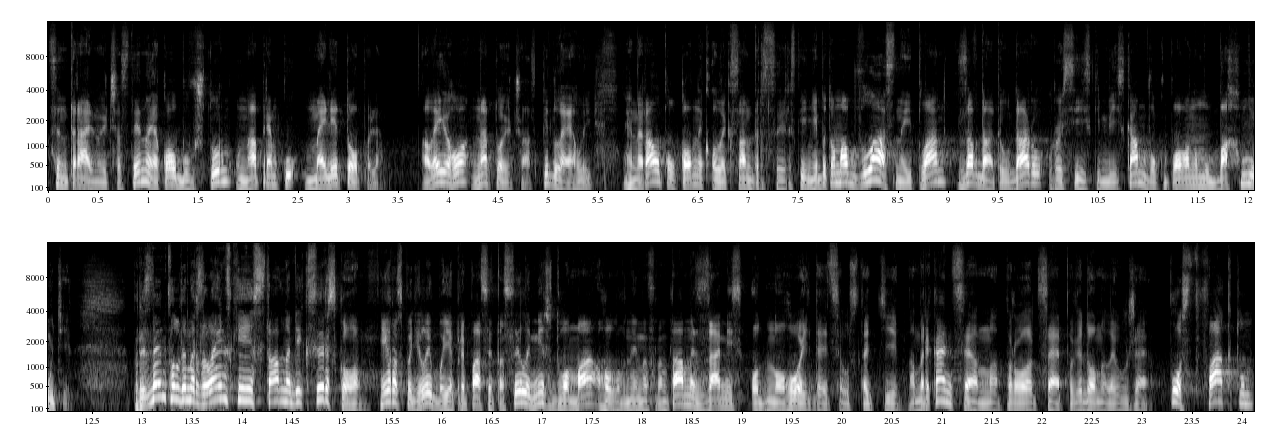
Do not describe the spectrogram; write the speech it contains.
центральної частини, якого був штурм у напрямку Мелітополя. Але його на той час підлеглий генерал-полковник Олександр Сирський, нібито мав власний план завдати удару російським військам в окупованому Бахмуті. Президент Володимир Зеленський став на бік Сирського і розподілив боєприпаси та сили між двома головними фронтами замість одного йдеться у статті. Американцям про це повідомили уже постфактум,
